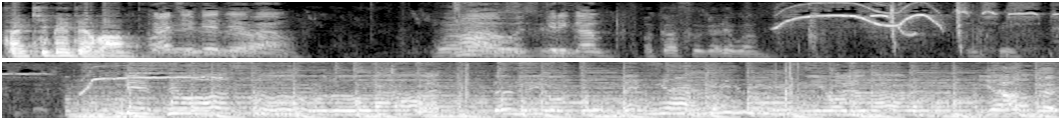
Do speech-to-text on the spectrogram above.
Takibe devam. Takibe devam. Bir Sivas uğruna Dönüyorum ben yarimin yoluna Yaralı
